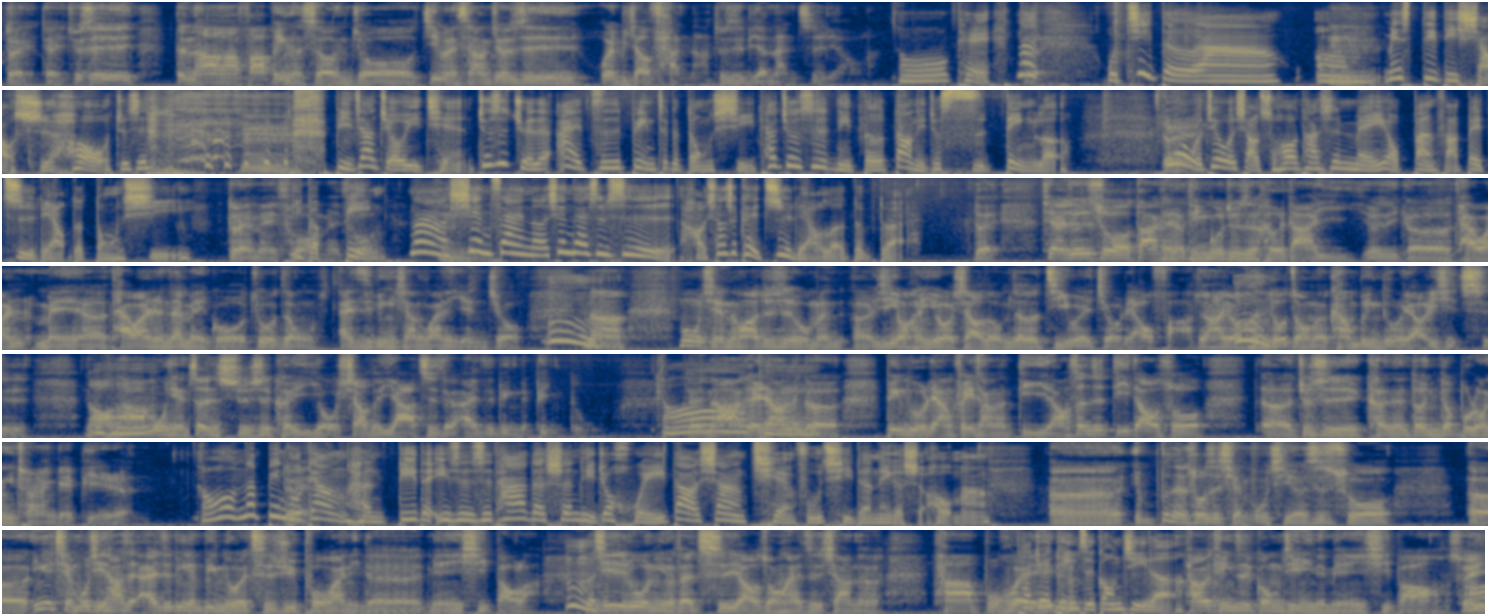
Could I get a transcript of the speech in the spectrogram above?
对对，就是等到他发病的时候，你就基本上就是会比较惨啊，就是比较难治疗了。OK，那。我记得啊，嗯，嗯，Miss 弟弟小时候就是 比较久以前，就是觉得艾滋病这个东西，它就是你得到你就死定了。因为我记得我小时候它是没有办法被治疗的东西。对，没错，一个病。那现在呢？嗯、现在是不是好像是可以治疗了？对不对？对，现在就是说，大家可能有听过，就是何大一，就是一个台湾美呃台湾人在美国做这种艾滋病相关的研究。嗯，那目前的话，就是我们呃已经有很有效的，我们叫做鸡尾酒疗法，就它有很多种的抗病毒的药一起吃，嗯、然后它目前证实是可以有效的压制这个艾滋病的病毒。哦，对，然后它可以让那个病毒量非常的低，然后甚至低到说，呃，就是可能都你都不容易传染给别人。哦，那病毒量很低的意思是，他的身体就回到像潜伏期的那个时候吗？呃，也不能说是潜伏期，而是说。呃，因为潜伏期它是艾滋病的病毒会持续破坏你的免疫细胞啦。嗯，那其实如果你有在吃药状态之下呢，它不会，它就 停止攻击了。它会停止攻击你的免疫细胞，所以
